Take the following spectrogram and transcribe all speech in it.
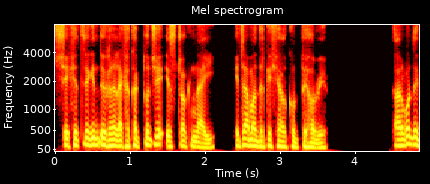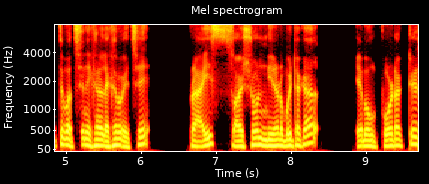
সেক্ষেত্রে কিন্তু এখানে লেখা থাকতো যে স্টক নাই। এটা আমাদেরকে খেয়াল করতে হবে। তারপর দেখতে পাচ্ছেন এখানে লেখা রয়েছে প্রাইস ছয়শো নিরানব্বই টাকা এবং প্রোডাক্টের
